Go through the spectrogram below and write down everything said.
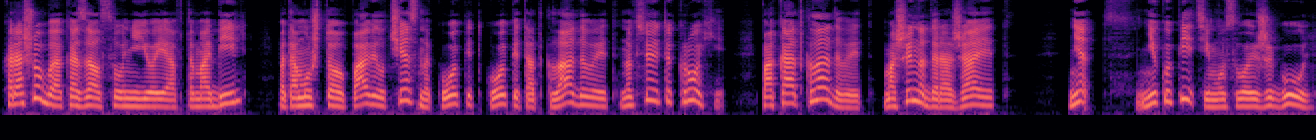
Хорошо бы оказался у нее и автомобиль, потому что Павел честно копит, копит, откладывает, но все это крохи. Пока откладывает, машина дорожает. Нет, не купить ему свой «Жигуль».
